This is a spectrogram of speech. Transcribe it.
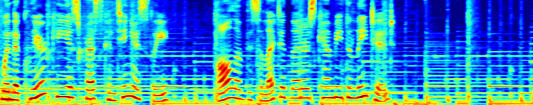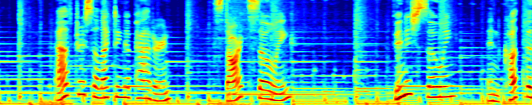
When the clear key is pressed continuously, all of the selected letters can be deleted after selecting a pattern, start sewing, finish sewing, and cut the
